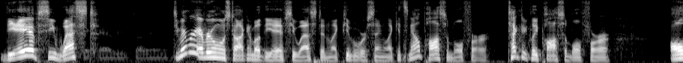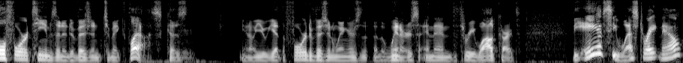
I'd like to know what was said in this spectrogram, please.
the AFC West. Do you remember everyone was talking about the AFC West and like people were saying like it's now possible for technically possible for all four teams in a division to make the playoffs because you know you get the four division winners, the winners, and then the three wild cards. The AFC West right now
